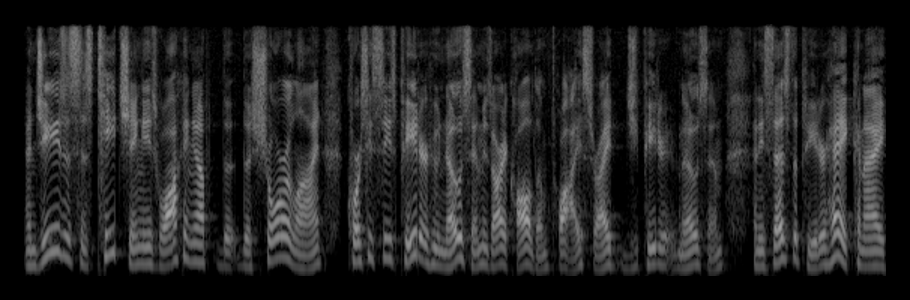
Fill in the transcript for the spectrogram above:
And Jesus is teaching, he's walking up the, the shoreline. Of course, he sees Peter, who knows him. He's already called him twice, right? Peter knows him. And he says to Peter, Hey, can I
